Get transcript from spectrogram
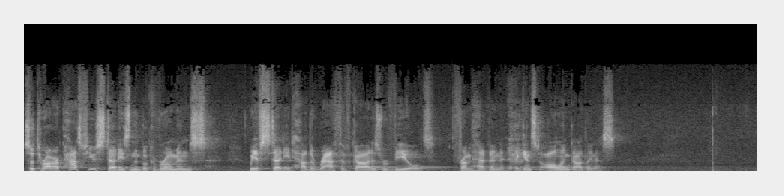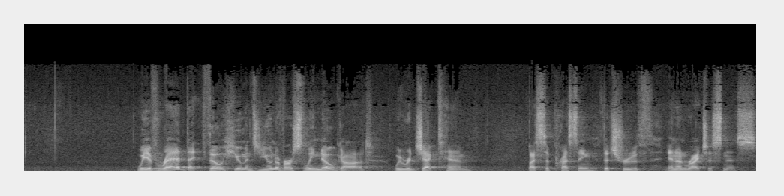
So, throughout our past few studies in the book of Romans, we have studied how the wrath of God is revealed from heaven against all ungodliness. We have read that though humans universally know God, we reject him by suppressing the truth in unrighteousness.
